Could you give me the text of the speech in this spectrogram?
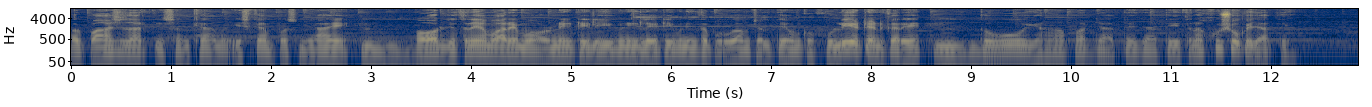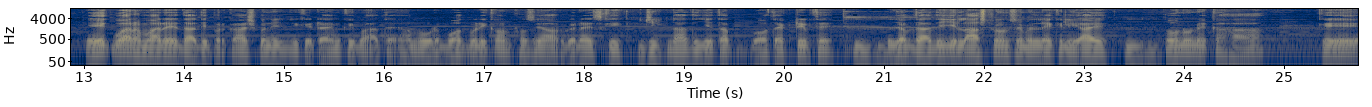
और पाँच हज़ार की संख्या में इस कैंपस में आए हम्म, और जितने हमारे morning till evening late evening तक प्रोग्राम चलते हैं उनको फुली अटेंड करें तो वो यहाँ पर जाते जाते इतना खुश होकर जाते हैं। एक बार हमारे दादी प्रकाश पनी जी के टाइम की बात है। हम लोगों ने बहुत बड़ी कॉन्फ्रेंस यहाँ ऑर्गेनाइज की। जी। दादी जी तब बहुत एक्टिव थे। हम्म, हम्म। तो जब दादी जी लास्ट में उनसे मिलने के लिए आए हम्म, तो उन्होंने कहा कि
